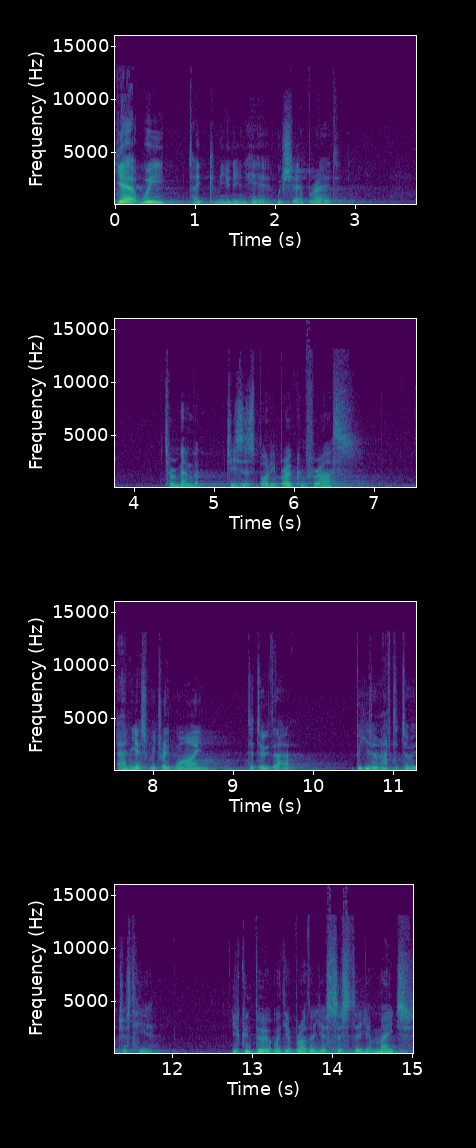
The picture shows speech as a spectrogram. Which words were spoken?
Yeah, we take communion here, we share bread to remember Jesus' body broken for us. And yes, we drink wine to do that. But you don't have to do it just here. You can do it with your brother, your sister, your mates.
